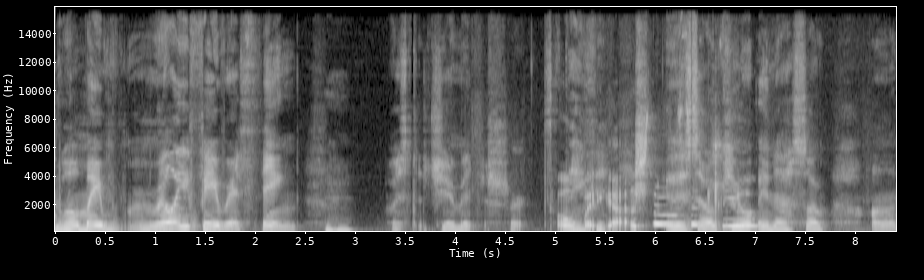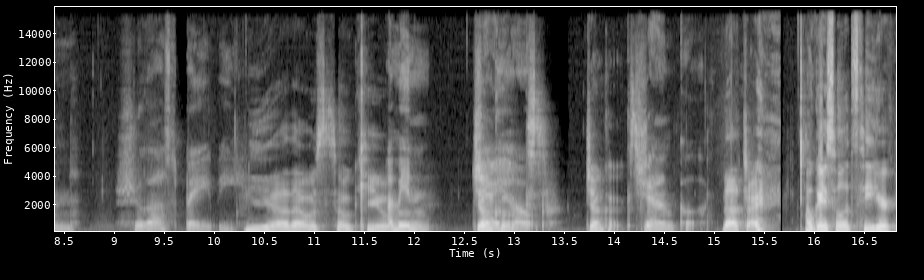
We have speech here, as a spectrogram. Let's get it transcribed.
Well, my really favorite thing Mm-hmm. was the Jimin shirt. Oh my gosh. It was so cute, and also um, Suga's baby. Yeah, that was so cute. I mean, J-Hope. Jungkook's. Jungkook. That's right. Okay, so let's see here.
